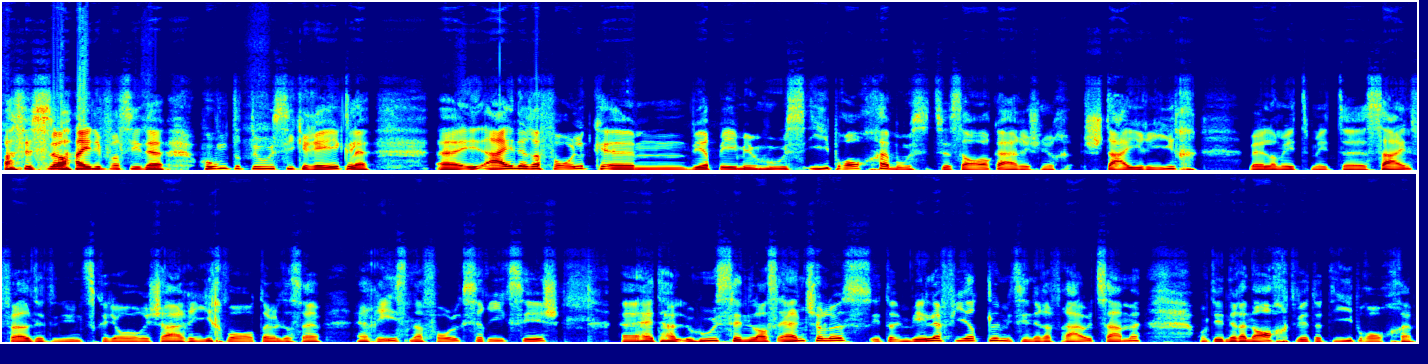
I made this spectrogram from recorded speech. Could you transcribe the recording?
das ist so eine von seinen 100.000 Regeln. Äh, in einer Folge ähm, wird bei ihm im Haus eingebrochen. Man muss dazu sagen, er ist noch steinreich weil er mit, mit äh, Seinfeld in den 90er Jahren ist auch reich geworden, weil das eine, eine riesen Erfolgsserie war. Er hat ein Haus in Los Angeles, in der, im Villenviertel, mit seiner Frau zusammen und in einer Nacht wird er eingebrochen.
